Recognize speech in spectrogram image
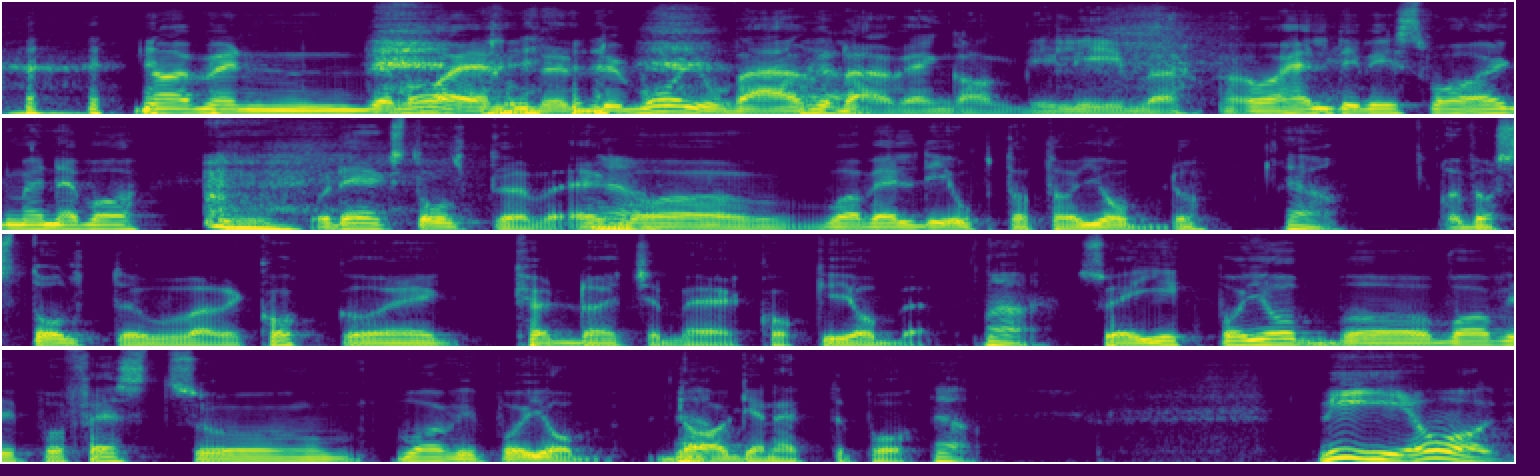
nei, men det var en Du må jo være der en gang i livet. Og heldigvis var jeg, men jeg var Og det er jeg stolt over. Jeg var, var veldig opptatt av jobb, da. Ja. Og jeg var stolt over å være kokk, og jeg kødda ikke med kokkejobben. Nei. Så jeg gikk på jobb, og var vi på fest, så var vi på jobb dagen etterpå. Ja. Vi òg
